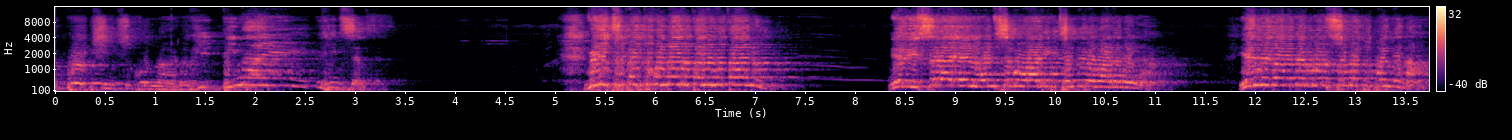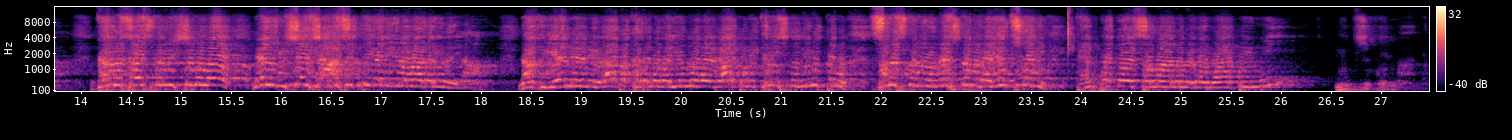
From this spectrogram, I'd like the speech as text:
ఉపేక్షించుకున్నాడు. హీ డినైడ్ హిమ్సెల్ఫ్ విడిచిపెట్టుకున్నాడు తనను తాను. నేను ఇస్రాయేల్ వంశము వారికి చెందిన వాడనైనా ఎనిమిదవ ధర్మను సుమతి పొందిన ధర్మశాస్త్ర విషయంలో నేను విశేష ఆసక్తి కలిగిన వాడనైనా నాకు ఏమేమి లాభకరములై ఉన్నవో వాటిని క్రీస్తు నిమిత్తము సమస్తము నష్టముగా ఎంచుకొని ఎంతతో సమానముగా వాటిని ఎంచుకున్నాను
